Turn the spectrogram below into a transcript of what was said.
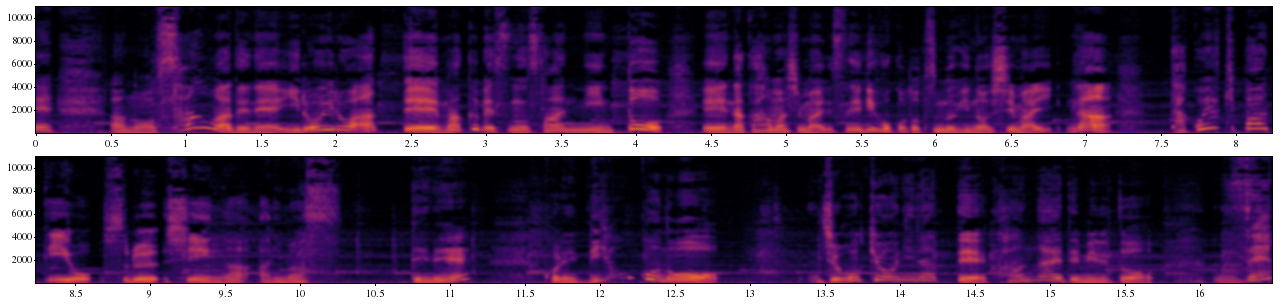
で、あの、3話でね、いろいろあって、マクベスの3人と、えー、中浜姉妹ですね、リホコと紬の姉妹が、たこ焼きパーティーをするシーンがあります。でね、これ、リホコの状況になって考えてみると、絶対ね、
